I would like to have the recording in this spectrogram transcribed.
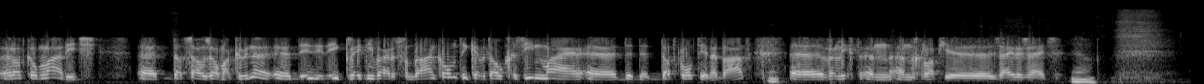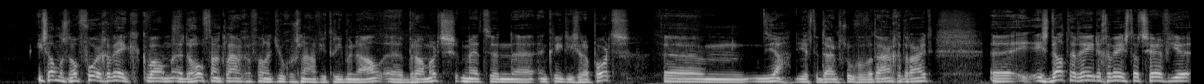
Radko Mladic. Uh, dat zou zomaar kunnen. Uh, ik weet niet waar het vandaan komt. Ik heb het ook gezien, maar uh, dat klopt inderdaad. wellicht een, een grapje zijderzijds. Ja. Iets anders nog. Vorige week kwam de hoofdaanklager van het Joegoslavië-tribunaal, Brammerts, met een, een kritisch rapport. Um, ja, die heeft de duimschroeven wat aangedraaid. Is dat de reden geweest dat Servië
